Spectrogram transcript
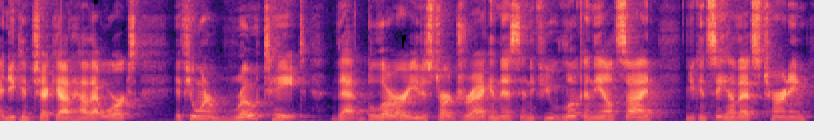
and you can check out how that works. If you want to rotate that blur, you just start dragging this, and if you look on the outside, you can see how that's turning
